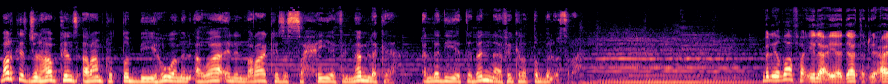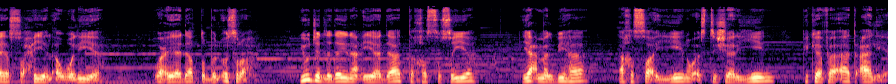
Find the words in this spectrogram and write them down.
مركز جون هوبكنز أرامكو الطبي هو من أوائل المراكز الصحية في المملكة الذي يتبنى فكرة طب الأسرة. بالإضافة إلى عيادات الرعاية الصحية الأولية وعيادات طب الأسرة يوجد لدينا عيادات تخصصية يعمل بها أخصائيين واستشاريين بكفاءات عالية.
